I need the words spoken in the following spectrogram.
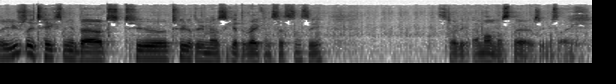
So it usually takes me about two, two to three minutes to get the right consistency. Starting, I'm almost there, it seems like.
